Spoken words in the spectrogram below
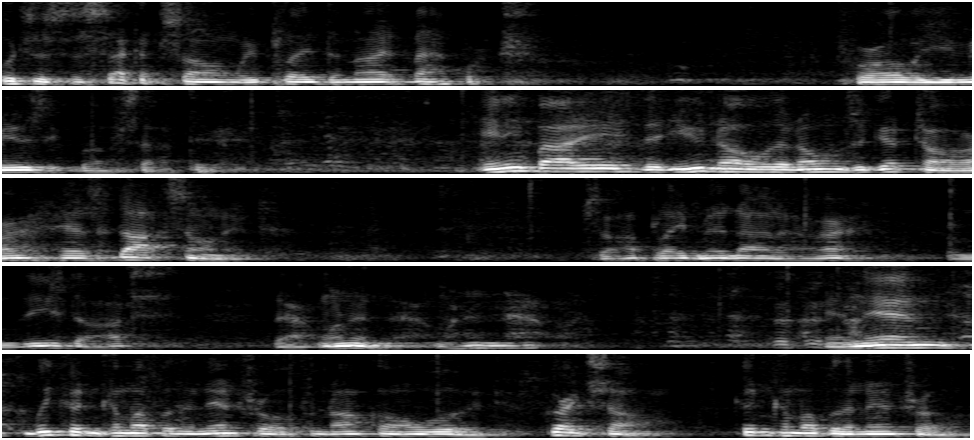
which is the second song we played tonight backwards for all of you music buffs out there. Anybody that you know that owns a guitar has dots on it. So I played Midnight Hour from these dots, that one and that one and that one. And then we couldn't come up with an intro for Knock on Wood. Great song. Couldn't come up with an intro.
